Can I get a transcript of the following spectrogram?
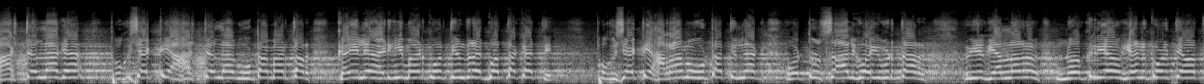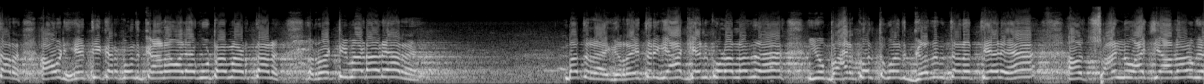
ಹಾಸ್ಟೆಲ್ಲಾಗ ಪುಗ್ಸಟ್ಟಿ ಹಾಸ್ಟೆಲ್ಲಾಗ ಊಟ ಮಾಡ್ತಾರೆ, ಕೈಲಿ ಅಡ್ಗೆ ಮಾಡ್ಕೊಂಡು ತಿಂದ್ರೆ ಗೊತ್ತಾಕತಿ ಪುಗ್ಸಟ್ಟಿ ಹರಾಮ ಊಟ ತಿನ್ನಕ್ಕೆ ಒಟ್ಟು ಸಾಲಿಗೆ ಹೋಗಿ ಬಿಡ್ತಾರೆ ಈಗ ಎಲ್ಲರೂ ನೌಕರಿ ಅವ್ ಹೆಣ್ಣು ಕೊಡ್ತೇವೆ ಅಂತಾರೆ. ಅವ್ನು ಹೆತ್ತಿ ಕರ್ಕೊಂಡು ಕಾಣ ಒಳಗೆ ಊಟ ಮಾಡ್ತಾರೆ. ರೊಟ್ಟಿ ಮಾಡೋರು ಯಾರು? ಮತ್ತು ರೈತರಿಗೆ ಯಾಕೆ ಏನು ಕೊಡಲ್ಲ ಅಂದ್ರೆ ಇವು ಬಾರ್ಕೊಂಡು ತಗೊಂಡು ಗದಮ್ತಾನ ಅಂತೇಳಿ ಅವ್ ಸಣ್ಣ ವಾಜ್ಯ ಆದವಾಗ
